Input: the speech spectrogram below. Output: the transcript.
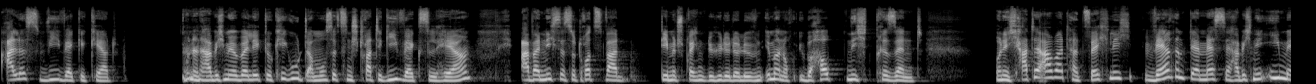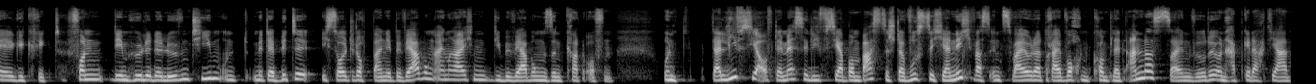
alles wie weggekehrt. Und dann habe ich mir überlegt, okay, gut, da muss jetzt ein Strategiewechsel her. Aber nichtsdestotrotz war dementsprechend die Hülle der Löwen immer noch überhaupt nicht präsent. Und ich hatte aber tatsächlich während der Messe habe ich eine E-Mail gekriegt von dem Höhle der Löwen Team und mit der Bitte, ich sollte doch meine Bewerbung einreichen. Die Bewerbungen sind gerade offen. Und da lief es ja auf der Messe, lief es ja bombastisch. Da wusste ich ja nicht, was in zwei oder drei Wochen komplett anders sein würde und habe gedacht, ja,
